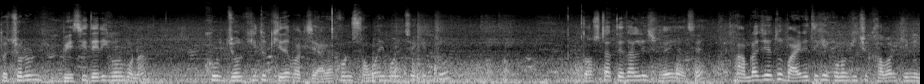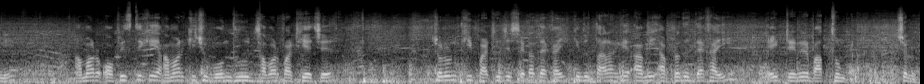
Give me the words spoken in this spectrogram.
তো চলুন, বেশি দেরি করব না। খুব জোর কিন্তু খিদে পাচ্ছে। আর এখন সময় বলছে কিন্তু দশটা তেতাল্লিশ হয়ে গেছে। আমরা যেহেতু বাইরে থেকে কোনো কিছু খাবার কিনিনি, আমার অফিস থেকে আমার কিছু বন্ধু খাবার পাঠিয়েছে। চলুন কি পাঠিয়েছে সেটা দেখাই, কিন্তু তার আগে আমি আপনাদের দেখাই এই ট্রেনের বাথরুমটা। চলুন।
